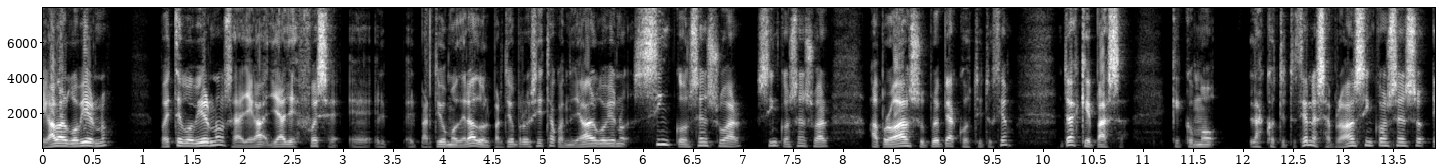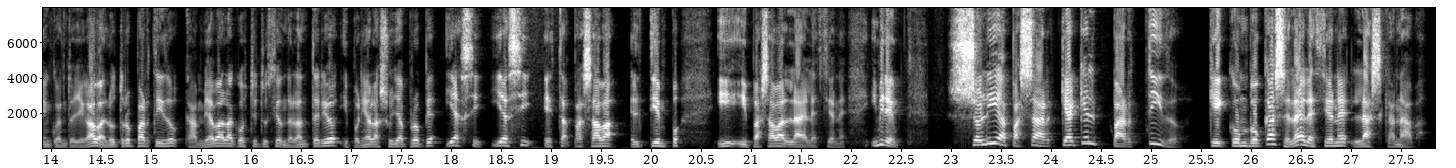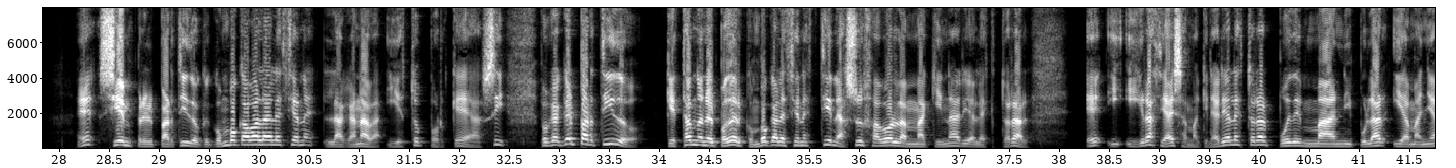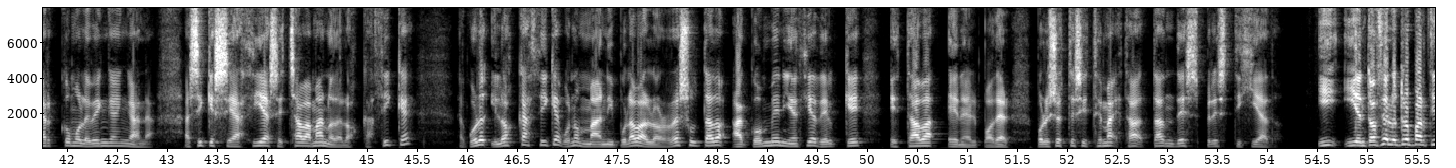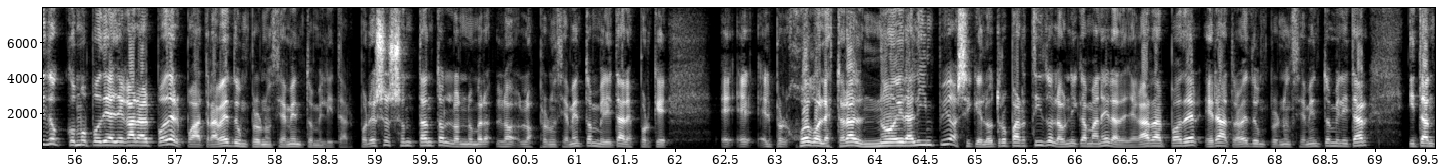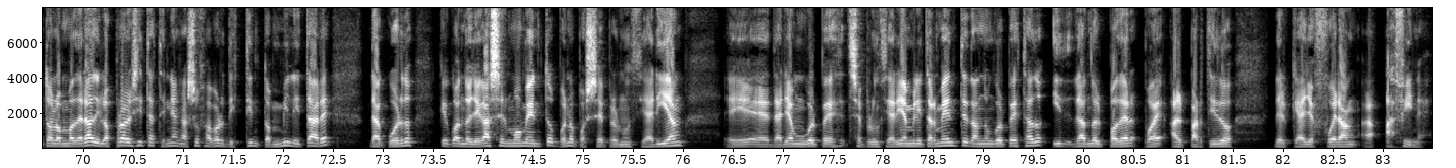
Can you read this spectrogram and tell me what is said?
llegaba al gobierno, pues este gobierno, o sea, llegaba, ya fuese eh, el, Partido Moderado, el Partido Progresista, cuando llegaba al gobierno sin consensuar, sin consensuar, aprobaban su propia constitución. Entonces, ¿qué pasa? Que como las constituciones se aprobaban sin consenso, en cuanto llegaba el otro partido, cambiaba la constitución de la anterior y ponía la suya propia, y así, y así esta, pasaba el tiempo y, y pasaban las elecciones. Y miren, solía pasar que aquel partido que convocase las elecciones las ganaba. ¿Eh? Siempre el partido que convocaba las elecciones las ganaba. ¿Y esto por qué es así? Porque aquel partido que estando en el poder convoca elecciones tiene a su favor la maquinaria electoral. ¿eh? Y, gracias a esa maquinaria electoral puede manipular y amañar como le venga en gana. Así que se hacía, se echaba mano de los caciques, ¿de acuerdo? Y los caciques, bueno, manipulaban los resultados a conveniencia del que estaba en el poder. Por eso este sistema está tan desprestigiado. Y, entonces el otro partido, ¿cómo podía llegar al poder? Pues a través de un pronunciamiento militar. Por eso son tantos los, los, pronunciamientos militares, porque eh, el, juego electoral no era limpio, así que el otro partido, la única manera de llegar al poder era a través de un pronunciamiento militar, y tanto los moderados y los progresistas tenían a su favor distintos militares, ¿de acuerdo? Que cuando llegase el momento, bueno, pues se pronunciarían, eh, darían un golpe, se pronunciarían militarmente, dando un golpe de Estado y dando el poder, pues, al partido del que ellos fueran afines.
